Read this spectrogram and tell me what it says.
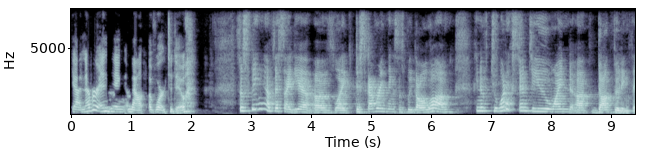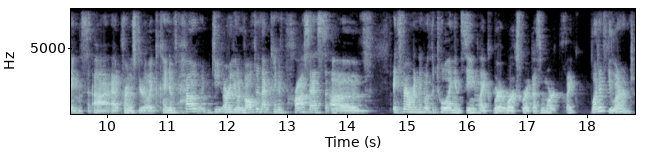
yeah, never ending amount of work to do. So speaking of this idea of like discovering things as we go along, kind of to what extent do you wind up dog fooding things uh, at Chronosphere? Like, kind of how do, are you involved in that kind of process of experimenting with the tooling and seeing like where it works, where it doesn't work? Like, what have you learned?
